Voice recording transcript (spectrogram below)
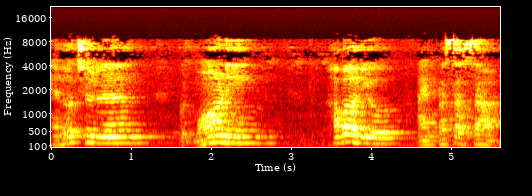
Hello children, good morning. How are you? I am Prasad Sir.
